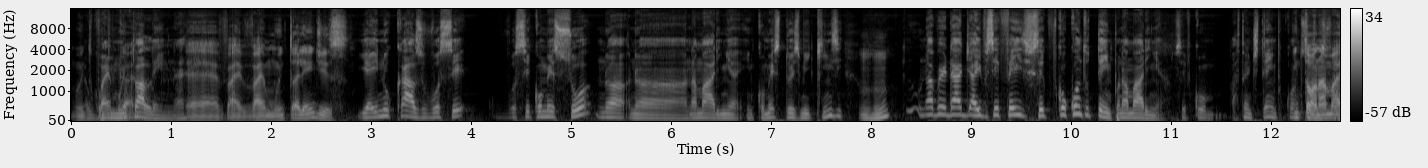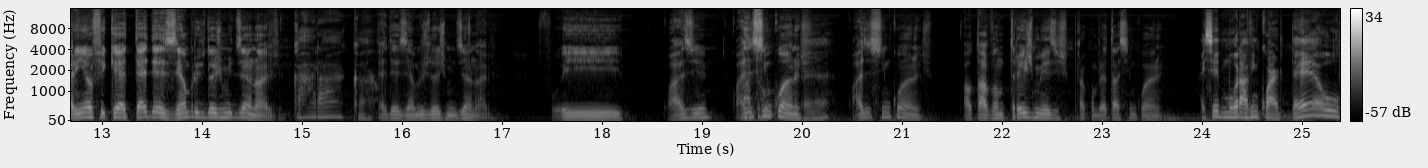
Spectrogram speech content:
Muito vai complicado. muito além, né? É, vai, vai muito além disso. E aí, no caso, você você começou na, na, na Marinha em começo de 2015. Na verdade, aí você fez. Você ficou quanto tempo na Marinha? Você ficou bastante tempo? Quantos Então, na foi? Marinha eu fiquei até dezembro de 2019. Caraca. Até dezembro de 2019. Foi quase, quase Quatro- cinco anos. É. Quase cinco anos. Faltavam três meses para completar cinco anos. Aí você morava em quartel?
